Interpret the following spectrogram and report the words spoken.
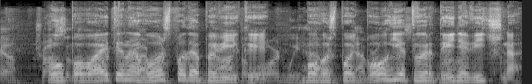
Уповайте на Господа повіки, бо Господь Бог є твердиня вічна.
